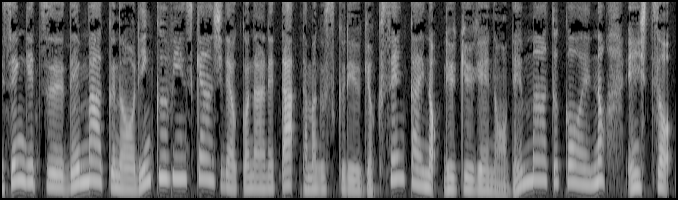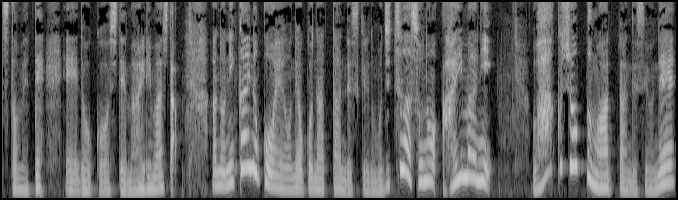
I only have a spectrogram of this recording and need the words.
先月、デンマークのリンクービンスキャン市で行われた玉城流玉泉会の琉球芸能デンマーク公演の演出を務めて、えー、同行してまいりました。あの、2回の公演をね、行ったんですけれども、実はその合間に、ワークショップもあったんですよね。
